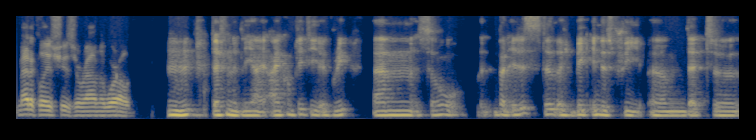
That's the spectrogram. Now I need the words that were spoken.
medical issues around the world. Mm-hmm. Definitely, I, I completely agree. Um, so, but it is still a big industry um, that uh,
